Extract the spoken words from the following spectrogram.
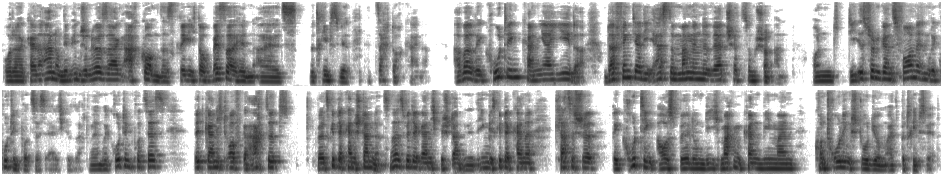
Oder keine Ahnung, dem Ingenieur sagen, ach komm, das kriege ich doch besser hin als Betriebswirt. Das sagt doch keiner. Aber Recruiting kann ja jeder. Und da fängt ja die erste mangelnde Wertschätzung schon an. Und die ist schon ganz vorne im Recruiting-Prozess, ehrlich gesagt. Weil im Recruiting-Prozess wird gar nicht drauf geachtet, weil es gibt ja keine Standards. Ne? Es wird ja gar nicht gestanden. Irgendwie, es gibt ja keine klassische Recruiting-Ausbildung, die ich machen kann, wie mein Controlling-Studium als Betriebswirt.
